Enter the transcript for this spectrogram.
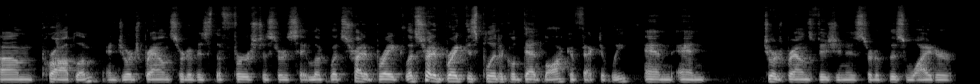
um, problem, and George Brown sort of is the first to sort of say, look, let's try to break, let's try to break this political deadlock effectively, and and George Brown's vision is sort of this wider,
